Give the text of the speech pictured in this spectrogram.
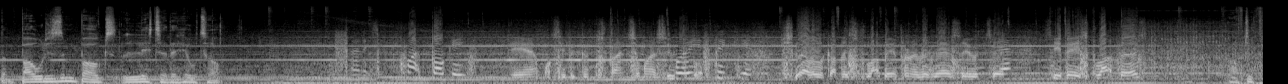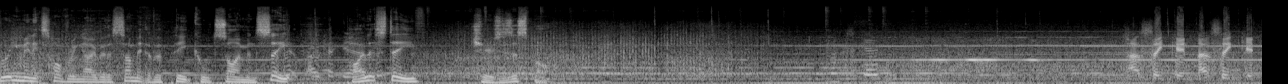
but boulders and bogs litter the hilltop. And it's quite boggy. Yeah, we'll see if we can find somewhere suitable. What are you thinking? Just go have a look on this flat bit in front of us there, see, what, uh, see if it's flat first. After three minutes hovering over the summit of a peak called Simon Seat, Pilot Steve chooses a spot. That's sinking, that's sinking.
